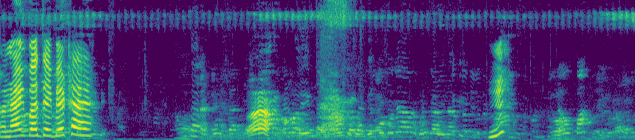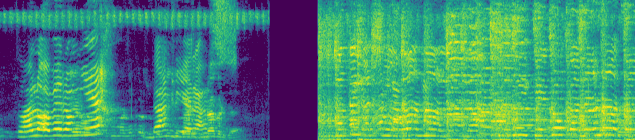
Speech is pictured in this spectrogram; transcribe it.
અને આ બધા બેઠા હે. હમ? તો હાલો હવે રમીએ. દાંડિયા રાસ. અહીંયા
